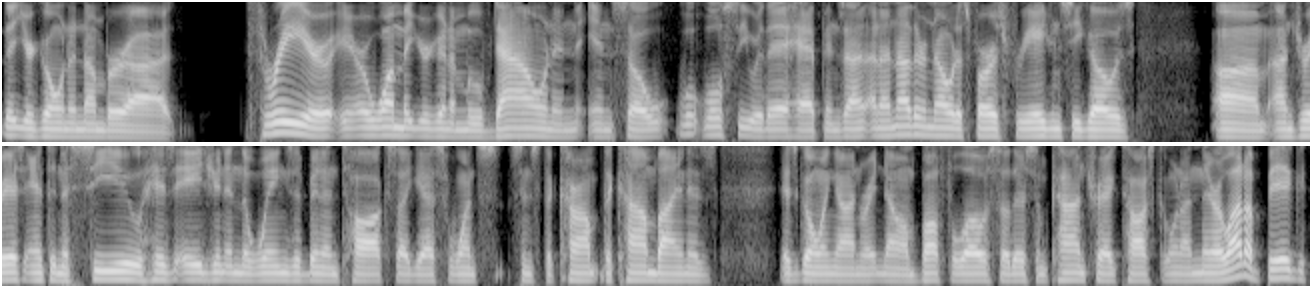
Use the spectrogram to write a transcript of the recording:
that you're going to number uh, three or or one that you're going to move down and and so we'll, we'll see where that happens. On, on, another note, as far as free agency goes, Um, Andreas Athanasiou, his agent and the Wings have been in talks, I guess, once since the com- the combine is is going on right now in Buffalo. So there's some contract talks going on there. A lot of big,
